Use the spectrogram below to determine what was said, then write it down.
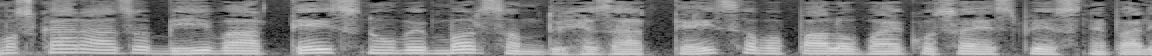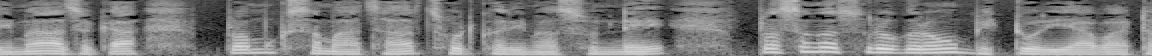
नमस्कार आज बिहिबार तेइस नोभेम्बर सन् दुई हजार तेइस अब पालो भएको छ एसपीएस नेपालीमा आजका प्रमुख समाचार छोटकरीमा सुन्ने। प्रसङ्ग सुरु गरौं भिक्टोरियाबाट।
